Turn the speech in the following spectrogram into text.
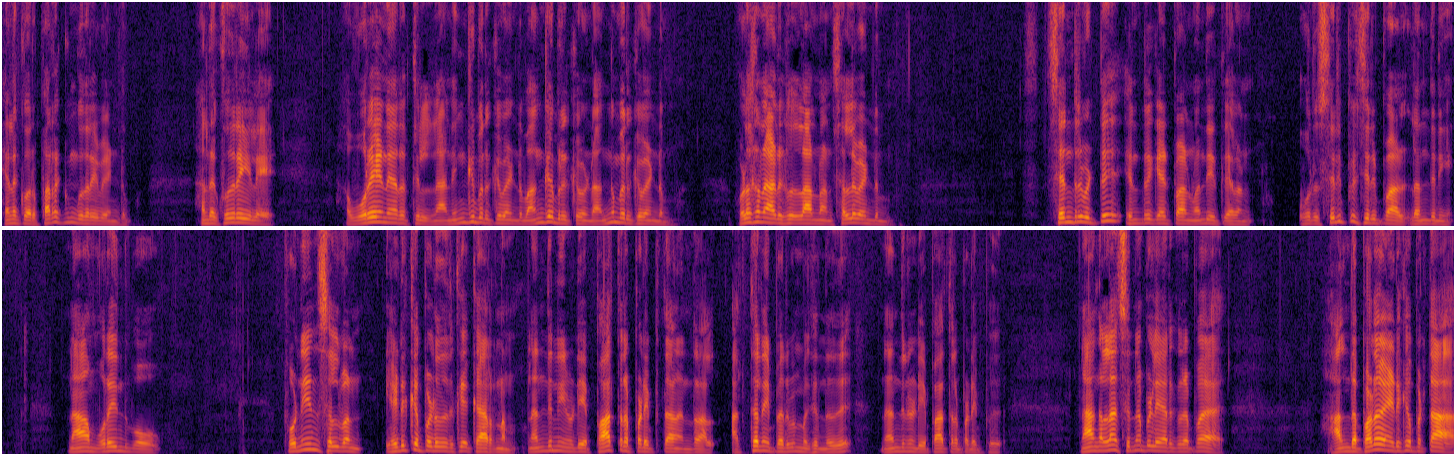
எனக்கு ஒரு பறக்கும் குதிரை வேண்டும். அந்த குதிரையிலே ஒரே நேரத்தில் நான் இங்கும் இருக்க வேண்டும் அங்கும் இருக்க வேண்டும் அங்கும் இருக்க வேண்டும். உலக நாடுகளெல்லாம் நான் செல்ல வேண்டும். சென்றுவிட்டு என்று கேட்பான் வந்தியத்தேவன். ஒரு சிரிப்பு சிரிப்பாள் நந்தினி நாம் உறைந்து போவோம். பொன்னியின் செல்வன் எடுக்கப்படுவதற்கே காரணம் நந்தினியினுடைய பாத்திர படைப்பு தான் என்றால் அத்தனை பெருமை மிகுந்தது நந்தினியுடைய பாத்திர படைப்பு நாங்கள்லாம் சின்ன பிள்ளையாக இருக்கிறப்ப அந்த படம் எடுக்கப்பட்டால்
